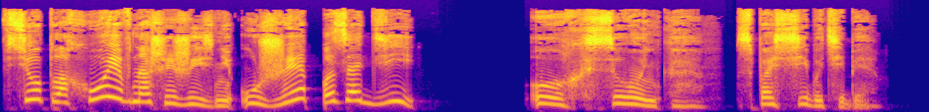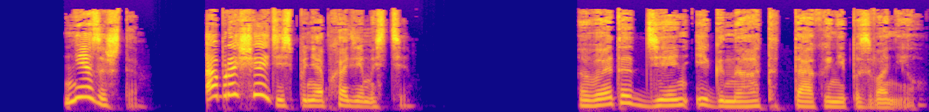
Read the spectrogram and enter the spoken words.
Все плохое в нашей жизни уже позади. Ох, Сонька, спасибо тебе. Не за что. Обращайтесь по необходимости. В этот день Игнат так и не позвонил.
